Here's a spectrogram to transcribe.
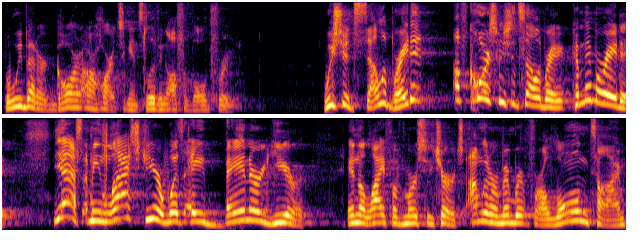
but we better guard our hearts against living off of old fruit. We should celebrate it. Of course, we should celebrate it, commemorate it. Yes, I mean, last year was a banner year in the life of Mercy Church. I'm going to remember it for a long time.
